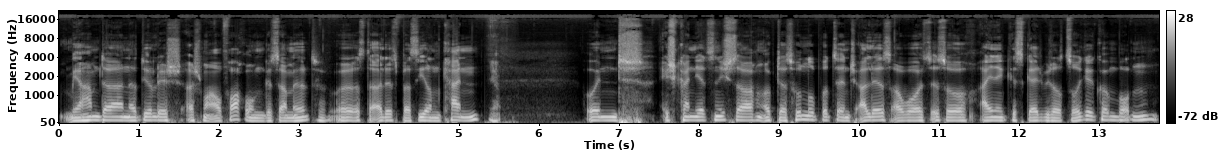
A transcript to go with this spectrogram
wir haben da natürlich erstmal Erfahrungen gesammelt, was da alles passieren kann. Ja. Und ich kann jetzt nicht sagen, ob das hundertprozentig alles, aber es ist so einiges Geld wieder zurückgekommen worden.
